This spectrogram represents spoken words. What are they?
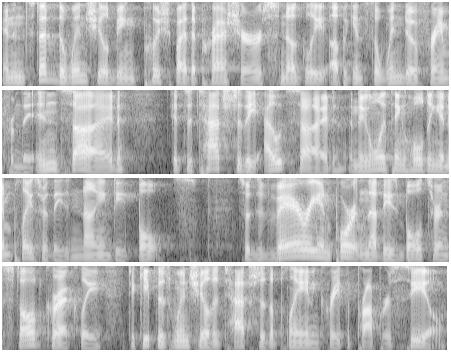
and instead of the windshield being pushed by the pressure snugly up against the window frame from the inside, it's attached to the outside, and the only thing holding it in place are these 90 bolts. So it's very important that these bolts are installed correctly to keep this windshield attached to the plane and create the proper seal.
